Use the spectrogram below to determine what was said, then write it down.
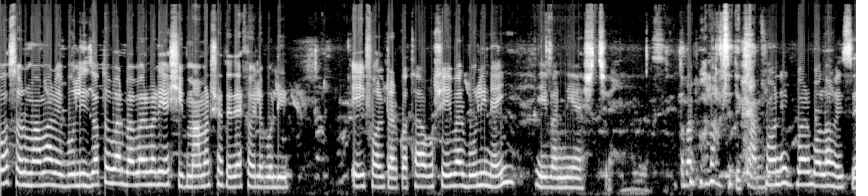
বছর মামারে বলি যতবার বাবার বাড়ি আসি মামার সাথে দেখা হইলে বলি এই ফলটার কথা অবশ্য এইবার বলি নাই এইবার নিয়ে আসছে। অনেকবার বলা হয়েছে। হয়ে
